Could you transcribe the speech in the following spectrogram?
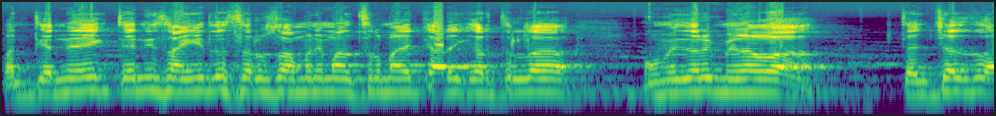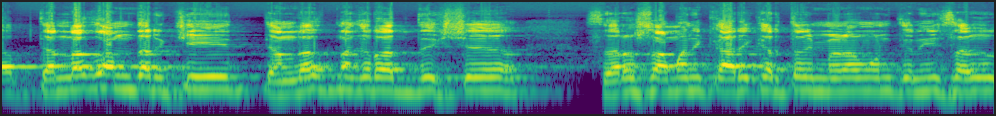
पण त्यांनी एक त्यांनी सांगितलं सर्वसामान्य माणसाला माझ्या कार्यकर्त्याला उमेदवारी मिळावा. त्यांच्या त्यांनाच आमदारकी त्यांनाच नगराध्यक्ष सर्वसामान्य कार्यकर्त्याला मिळावं म्हणून त्यांनी सर्व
